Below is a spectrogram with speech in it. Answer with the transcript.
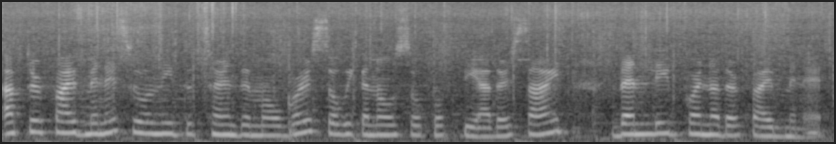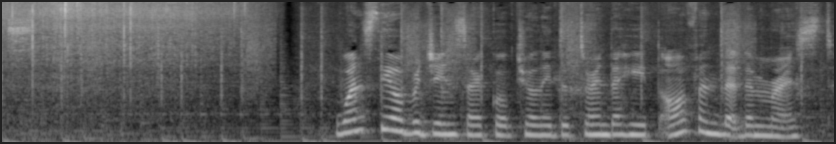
After 5 minutes, we will need to turn them over so we can also cook the other side. Then leave for another 5 minutes. Once the aubergines are cooked, you'll need to turn the heat off and let them rest.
